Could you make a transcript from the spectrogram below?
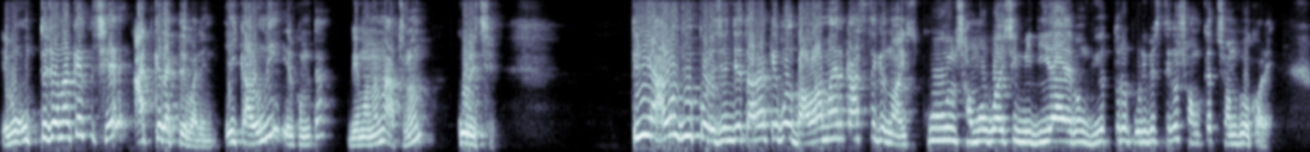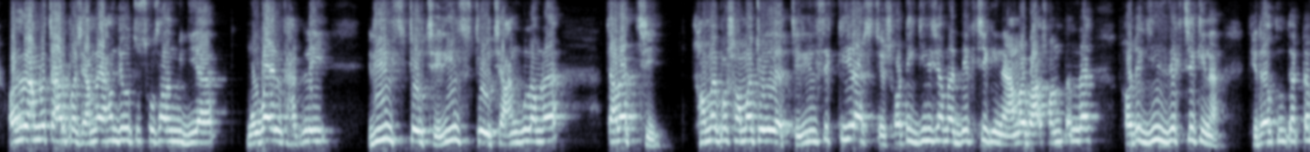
এবং উত্তেজনাকে সে আটকে রাখতে পারেনি। এই কারণেই এরকমটা বেমানান আচরণ করেছে। তিনি আরও যোগ করেছেন যে তারা কেবল বাবা মায়ের কাছ থেকে নয়, স্কুল, সমবয়সী মিডিয়া এবং বৃহত্তর পরিবেশ থেকেও সংকেত সংগ্রহ করে। অর্থাৎ আমরা চারপাশে, আমরা এখন যেহেতু সোশ্যাল মিডিয়া মোবাইল ঘাটলেই রিলস চলছে রিলস চলছে, আঙ্গুল আমরা চালাচ্ছি। সময় পর সময় চলে যাচ্ছে। রিলসে কি আসছে? সঠিক জিনিস আমরা দেখছি কিনা? আমার সন্তানরা সঠিক জিনিস দেখছে কিনা? সেটাও কিন্তু একটা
